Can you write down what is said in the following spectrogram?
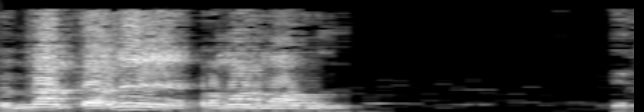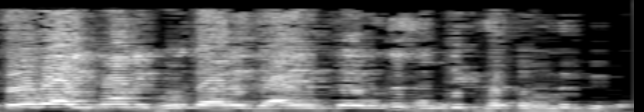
சொன்னாத்தானே பிரமாணம் ஆகுது. எதோவா இமானி பூதாரி ஜாயந்த வந்து சந்திக்தத்துவம் வந்து இருக்கு இப்போ.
